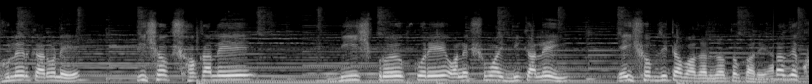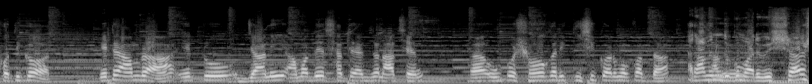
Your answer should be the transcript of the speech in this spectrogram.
ভুলের কারণে কৃষক সকালে বিষ প্রয়োগ করে অনেক সময় বিকালেই এই সবজিটা বাজারজাত করে। এটা যে ক্ষতিকর এটা আমরা একটু জানি। আমাদের সাথে একজন আছেন উপসহকারী কৃষি কর্মকর্তা। রামেন্দ্র কুমার বিশ্বাস।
